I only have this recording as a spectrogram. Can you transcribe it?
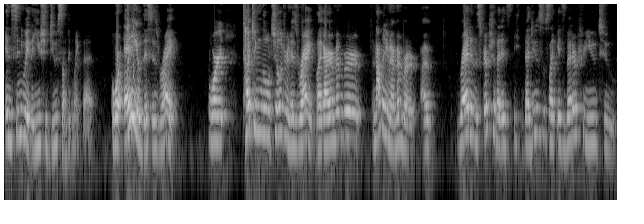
insinuate that you should do something like that. Or any of this is right. Or touching little children is right. Like I remember not that even I remember, I read in the scripture that it's that Jesus was like, it's better for you to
